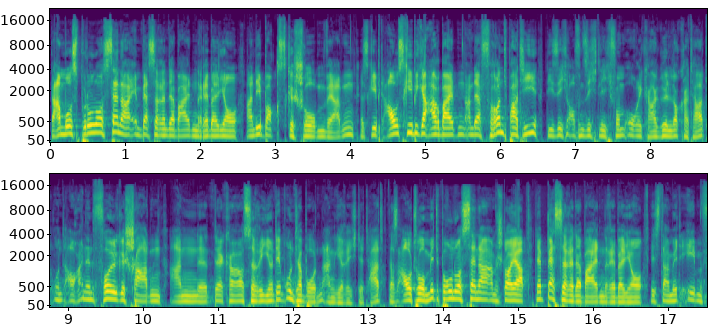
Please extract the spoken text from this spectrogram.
Da muss Bruno Senna im besseren der beiden Rebellion an die Box geschoben werden. Es gibt ausgiebige Arbeiten an der Frontpartie, die sich offensichtlich vom Orica gelockert hat und auch einen Folgeschaden an äh, der Karosserie und dem Unterboden angerichtet hat. Das Auto mit Bruno Senna am Steuer, der bessere der beiden Rebellion, ist damit ebenfalls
